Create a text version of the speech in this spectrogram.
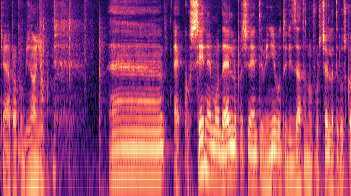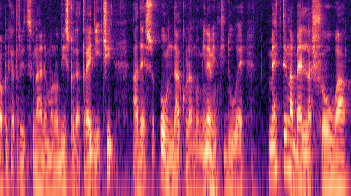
c'era proprio bisogno. Eh, ecco, se nel modello precedente veniva utilizzata una forcella telescopica tradizionale monodisco da 3,10, adesso Honda con la 2022 mette una bella Showa,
